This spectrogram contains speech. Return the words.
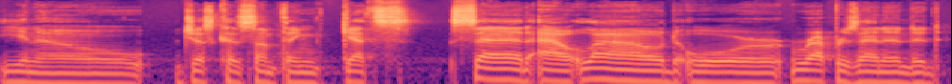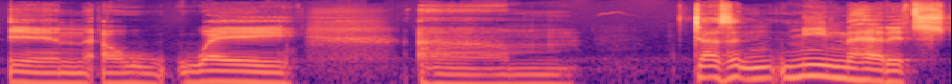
you know, just because something gets said out loud or represented in a way, um, doesn't mean that it's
